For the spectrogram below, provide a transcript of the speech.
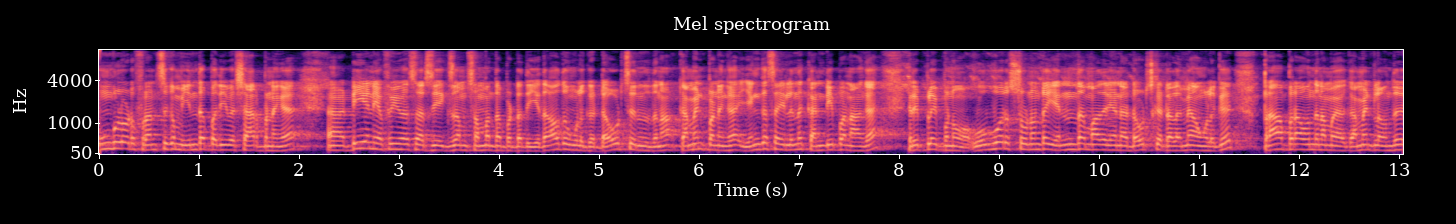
உங்களோட ஃப்ரெண்ட்ஸுக்கும் இந்த பதிவை ஷேர் பண்ணுங்கள் டிஎன்எஃப்யூஎஸ்ஆர்சி எக்ஸாம் சம்மந்தப்பட்டது ஏதாவது உங்களுக்கு டவுட்ஸ் இருந்ததுன்னா கமெண்ட் பண்ணுங்கள் எங்கள் சைட்லேருந்து கண்டிப்பாக நாங்கள் ரிப்ளை பண்ணுவோம். ஒவ்வொரு ஸ்டூடெண்ட்டும் எந்த மாதிரியான டவுட்ஸ் கேட்டாலுமே அவங்களுக்கு ப்ராப்பராக வந்து நம்ம கமெண்ட்டில் வந்து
